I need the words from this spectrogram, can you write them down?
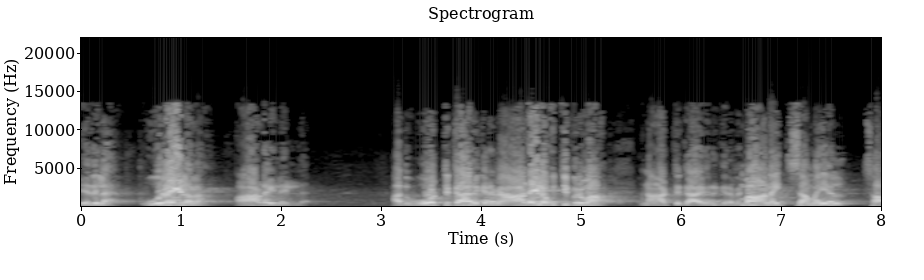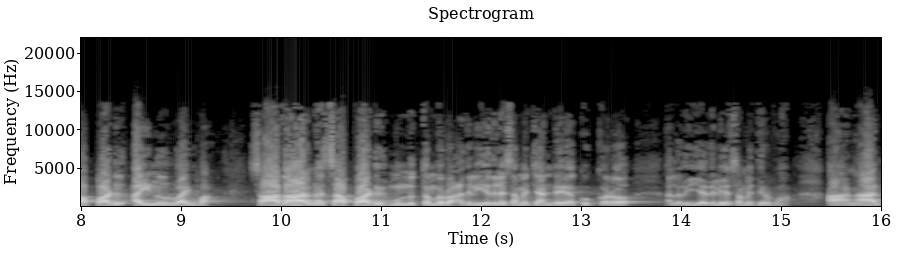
எதுல? உரையில தான். ஆடையில இல்ல. அது ஓட்டுக்காக இருக்கிறவன் ஆடையில குத்தி பெறுவான் நாட்டுக்காக இருக்கிறவன். பானை சமையல் சாப்பாடு ஐநூறு ரூபாய்ம்பா சாதாரண சாப்பாடு முன்னூத்தம்பது ரூபா அதுல எதுல சமைச்சான் குக்கரோ? அல்லது எதுலயோ சமைச்சிருப்பான். ஆனால்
